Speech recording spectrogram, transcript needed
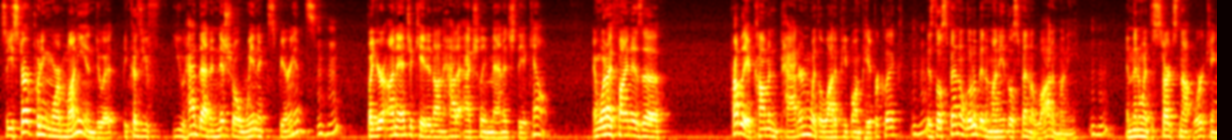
So you start putting more money into it because you you had that initial win experience mm-hmm. but you're uneducated on how to actually manage the account. And what i find is a probably a common pattern with a lot of people on pay per click mm-hmm. is they'll spend a little bit of money, they'll spend a lot of money, and then when it starts not working,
